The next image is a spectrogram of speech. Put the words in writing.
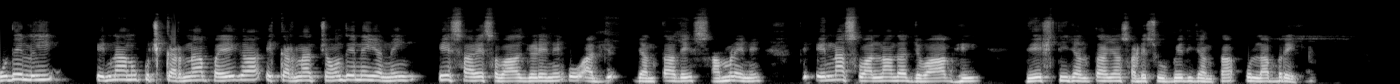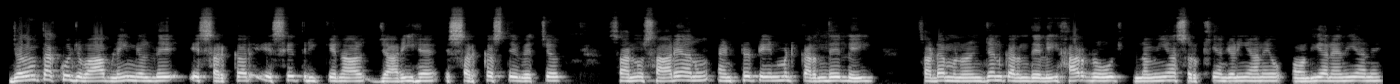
ਉਹਦੇ ਲਈ ਇਹਨਾਂ ਨੂੰ ਕੁਝ ਕਰਨਾ ਪਏਗਾ, ਇਹ ਕਰਨਾ ਚਾਹੁੰਦੇ ਨੇ ਜਾਂ ਨਹੀਂ ਇਹ ਸਾਰੇ ਸਵਾਲ ਜਿਹੜੇ ਨੇ ਉਹ ਅੱਜ ਜਨਤਾ ਦੇ ਸਾਹਮਣੇ ਨੇ ਤੇ ਇਹਨਾਂ ਸਵਾਲਾਂ ਦਾ ਜਵਾਬ ਹੀ ਦੇਸ਼ ਦੀ ਜਨਤਾ ਜਾਂ ਸਾਡੇ ਸੂਬੇ ਦੀ ਜਨਤਾ ਉਹ ਲੱਭ ਰਹੀ ਹੈ। ਜਦੋਂ ਤੱਕ ਉਹ ਜਵਾਬ ਨਹੀਂ ਮਿਲਦੇ, ਇਹ ਸਰਕਰ ਇਸੇ ਤਰੀਕੇ ਨਾਲ ਜਾਰੀ ਹੈ। ਇਸ ਸਰਕਸ ਦੇ ਵਿੱਚ ਸਾਨੂੰ ਸਾਰਿਆਂ ਨੂੰ ਐਂਟਰਟੇਨਮੈਂਟ ਕਰਨ ਦੇ ਲਈ, ਸਾਡਾ ਮਨੋਰੰਜਨ ਕਰਨ ਦੇ ਲਈ ਹਰ ਰੋਜ਼ ਨਵੀਆਂ ਸੁਰਖੀਆਂ ਜਿਹੜੀਆਂ ਨੇ ਉਹ ਆਉਂਦੀਆਂ ਰਹਿੰਦੀਆਂ ਨੇ।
